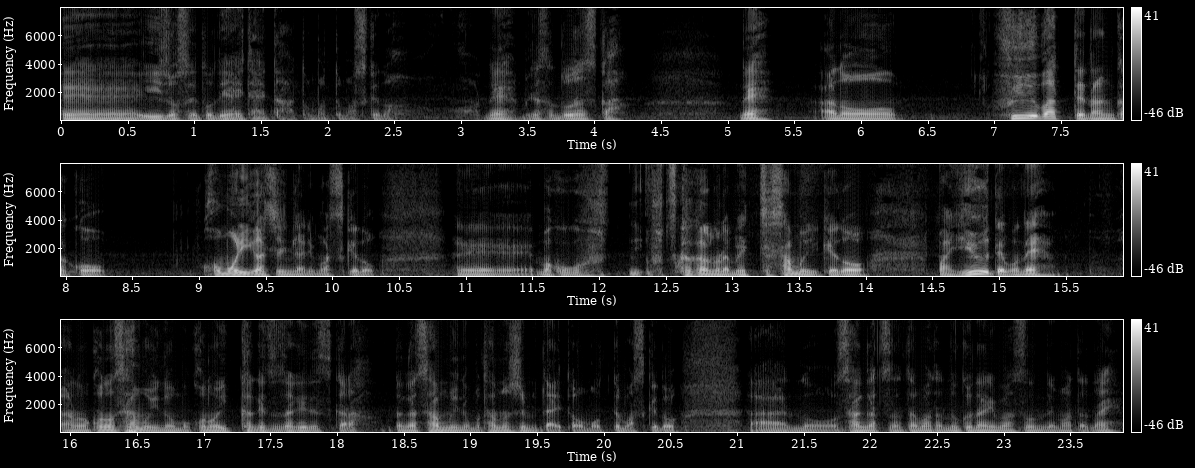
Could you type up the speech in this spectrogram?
えー、いい女性と出会いたいなと思ってますけど、ね、皆さんどうですか？ね、あのー冬場ってなんかこう、こもりがちになりますけど、えー、まあここふ2日間ぐらいめっちゃ寒いけど、まあ言うてもね、あの、この寒いのもこの1ヶ月だけですから、なんか寒いのも楽しみたいと思ってますけど、あの、3月になったらまたぬくなりますんで、またね、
